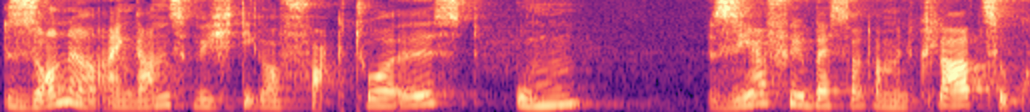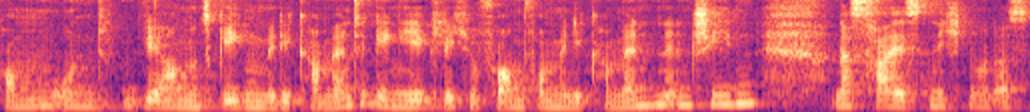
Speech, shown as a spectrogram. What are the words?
Sonne ein ganz wichtiger Faktor ist, um sehr viel besser damit klarzukommen. Und wir haben uns gegen Medikamente, gegen jegliche Form von Medikamenten entschieden. Das heißt nicht nur, dass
